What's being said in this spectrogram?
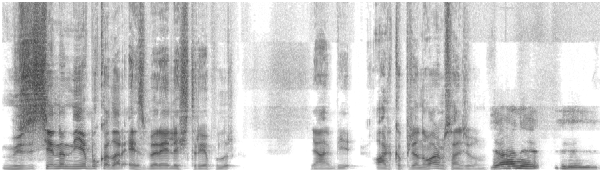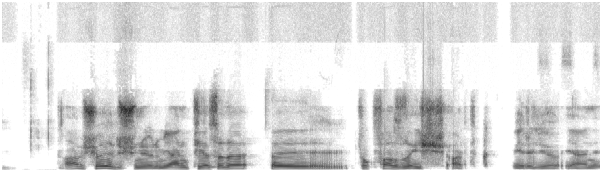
müzisyene niye bu kadar ezbere eleştiri yapılır? Yani bir arka planı var mı sence bunun? Yani e, abi şöyle düşünüyorum. Yani piyasada e, çok fazla iş artık veriliyor. Yani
